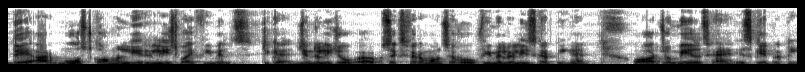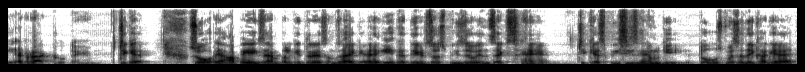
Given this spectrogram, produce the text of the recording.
They are most commonly release by females ठीक है? जनरली जो सेक्स uh, फेरोमोन्स है वो फीमेल रिलीज़ करती हैं और जो मेल्स हैं इसके प्रति अट्रैक्ट होते हैं ठीक है? सो so, यहाँ पे एग्ज़ाम्पल की तरह समझाया गया है कि अगर डेढ़ सौ स्पीसीज ऑफ़ इंसेक्ट्स हैं ठीक है स्पीसीज हैं उनकी तो उसमें से देखा गया है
